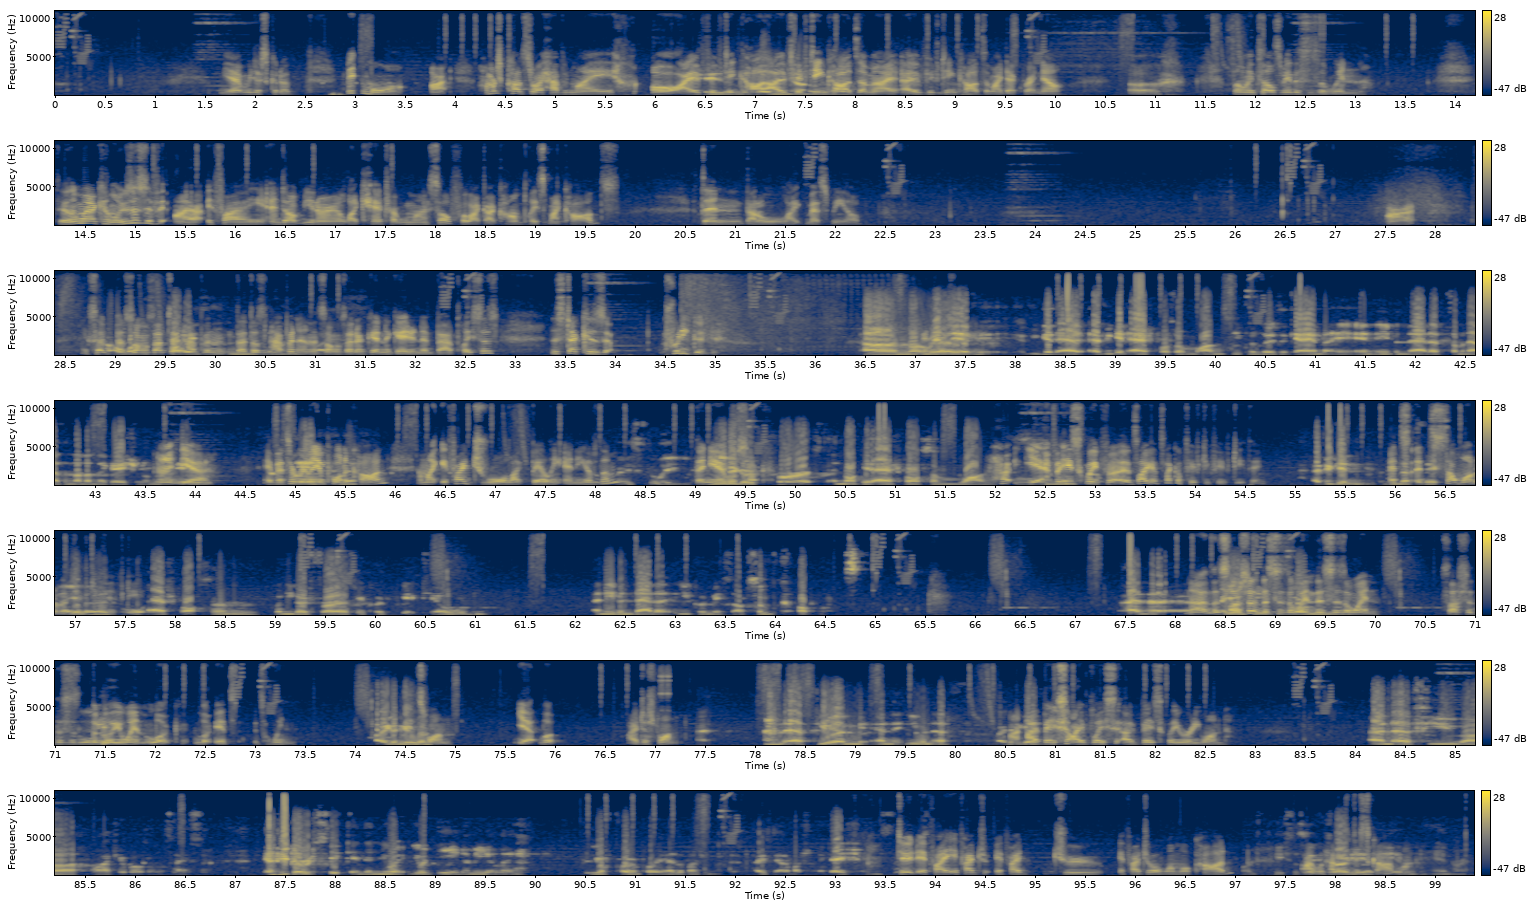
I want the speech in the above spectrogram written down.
Yeah, we just got a bit more. Alright, how much cards do I have in my? Oh, I have 15 cards. I have 15 cards on my. I have 15 cards on my deck right now. Uh, something tells me this is a win. The only way I can lose is if I if I end up, you know, like hand trapping myself, or like I can't place my cards. Then that'll like mess me up. Alright. Except How as long as that doesn't happen, that doesn't happen, and as long as I don't get negated in bad places, this deck is pretty good. Um, not really. if- you, if you get if you get Ash Blossom once, you could lose a game, and even that, if someone has another negation on the Uh, field. yeah. If it's a really important and card, and like if I draw like barely any of them, Basically, Then you yeah, need to we'll go suck. first and not get Ash Blossom once. yeah, basically for it's like it's like a 50-50 thing. If you get It's it's thick somewhat of a Tailored 50-50. or Ash Blossom, when you go first, you could get killed, and even that, uh, you could mess up some cards. And uh, No, the are you a Sasha, this is a win. This is a win. Sasha, this is literally a win. Look, look, it's it's a win. Are you gonna get a It's win? one. Yeah, look, I just won. And if you um, and even if wait, I, did I basically, I basically, I basically already won. and if you uh, well actually, what was I gonna say? So, if you go second, then you're you're dead immediately. Your opponent probably has a bunch of faced out a bunch of negations. Dude, if I if I if I drew if I draw one more card, I would have to discard one. hand, right?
